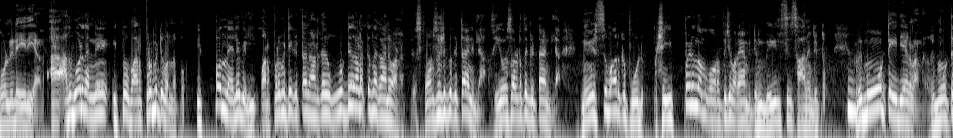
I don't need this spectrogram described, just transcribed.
ഹോളിഡേ ഏരിയ ആണ്. അതുപോലെ തന്നെ ഇപ്പോൾ വർക്ക് പെർമിറ്റ് വന്നപ്പോൾ ഇപ്പം നിലവിൽ വർക്ക് പെർമിറ്റ് കിട്ടാൻ ആൾക്കാർ ഓടി നടക്കുന്ന കാലമാണ്. സ്പോൺസർഷിപ്പ് കിട്ടാനില്ല സി ഒ എസ് കിട്ടാനില്ല. നേഴ്സുമാർക്ക് പോലും പക്ഷേ ഇപ്പോഴും നമുക്ക് ഉറപ്പിച്ച് പറയാൻ പറ്റും വെയിൽസിൽ സാധനം കിട്ടും. റിമോട്ട് ഏരിയകളാണ് റിമോട്ട്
